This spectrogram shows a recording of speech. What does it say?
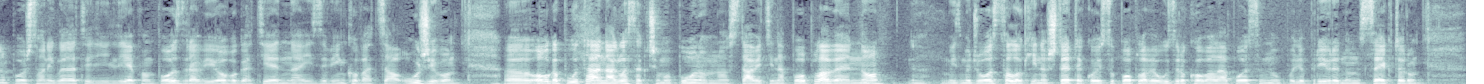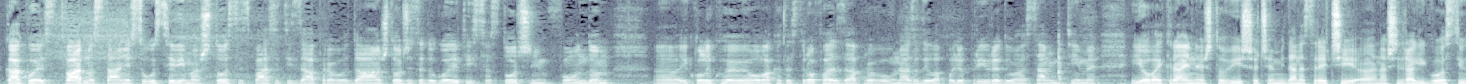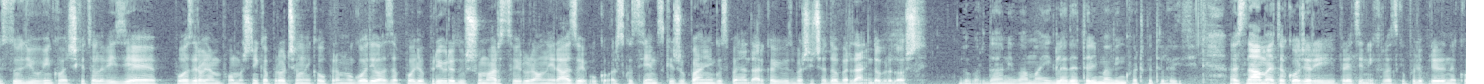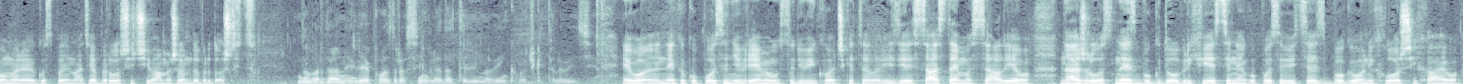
dan poštovani gledatelji, lijep vam pozdrav i ovoga tjedna iz Vinkovaca uživo. E, ovoga puta naglasak ćemo ponovno staviti na poplave, no e, između ostalog i na štete koje su poplave uzrokovale, a posebno u poljoprivrednom sektoru kakvo je stvarno stanje s usjevima, što se spasiti zapravo da, što će se dogoditi sa stočnim fondom i koliko je ova katastrofa zapravo unazadila poljoprivredu, a samim time i ovaj kraj nešto više će mi danas reći e, naši dragi gosti u studiju Vinkovačke televizije. Pozdravljam pomoćnika pročelnika Upravnog odjela za poljoprivredu, šumarstvo i ruralni razvoj Vukovarsko-Srijemske županije, gospodina Darka Juzbašića. Dobar dan i dobrodošli. Dobar dan i vama i gledateljima Vinkovačke televizije. S nama je također i predsjednik Hrvatske poljoprivredne komore, gospodin Matija Brlošić i vama želim dobrodošlicu. Dobar dan i lijep pozdrav svim gledateljima Vinkovačke televizije. Evo, nekako u posljednje vrijeme u studiju Vinkovačke televizije sastajemo se, ali evo, nažalost, ne zbog dobrih vijesti, nego posebice zbog onih loših, a evo,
